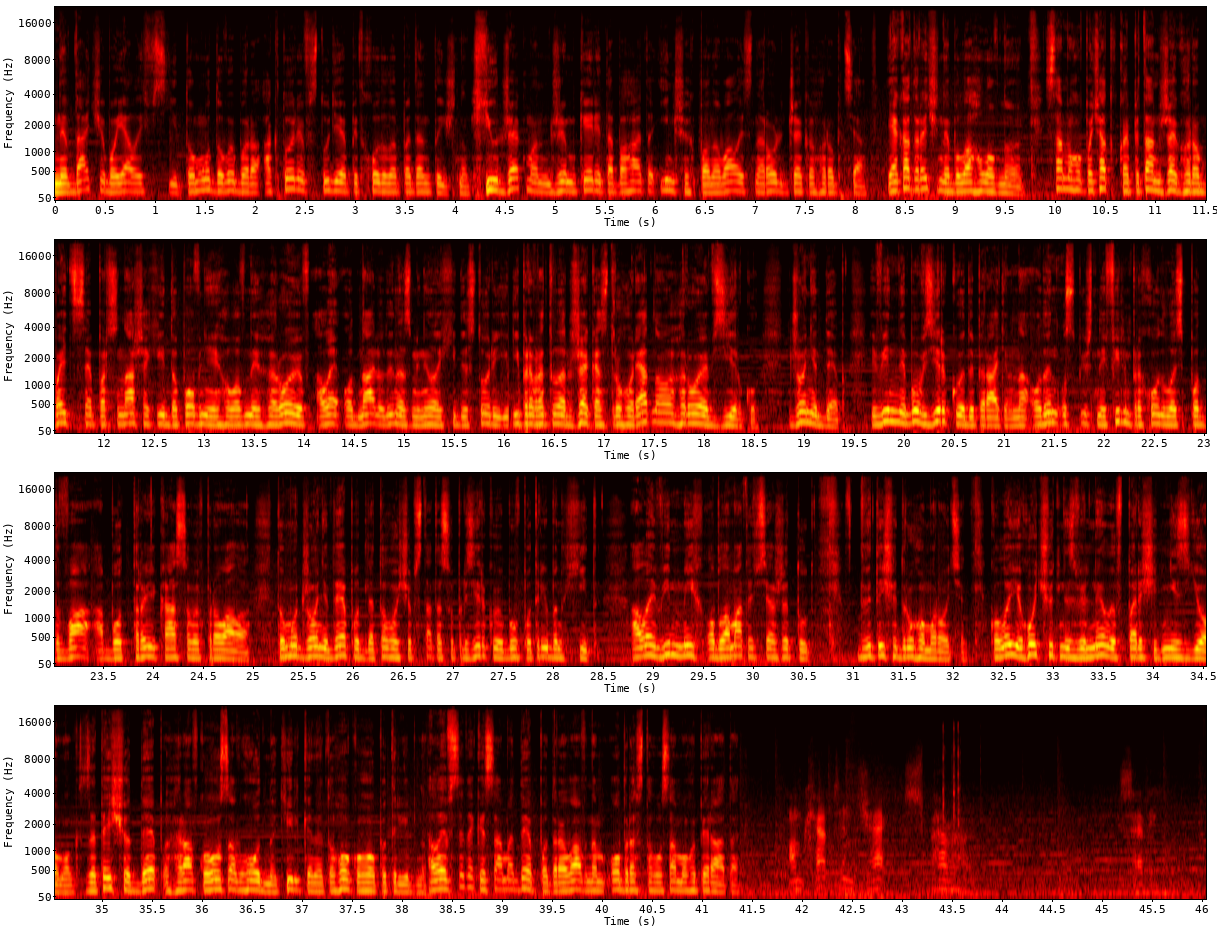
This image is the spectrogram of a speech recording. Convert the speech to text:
Невдачі боялись всі, тому до вибору акторів студія підходила педантично. Хью Джекман, Джим Керрі та багато інших планувались на роль Джека Горобця, яка, до речі, не була головною. З самого початку капітан Джек Горобець це персонаж, який доповнює головних героїв, але одна людина змінила хід історії і превратила Джека з другорядного героя в зірку Джонні Депп. Він не був зіркою до піратів. На один успішний фільм приходилось по два або три касових провала. Тому Джонні Деппу для того, щоб стати суперзіркою, був потрібен хід. Але він міг обламатися вже тут, в 2002 році, коли його чуть не звільнили в перші дні зйомок за те, що Деп грав кого завгодно, тільки не того, кого потрібно. Але все-таки саме Деп подарував нам образ того самого пірата. I'm Captain Jack Sparrow. Savvy?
